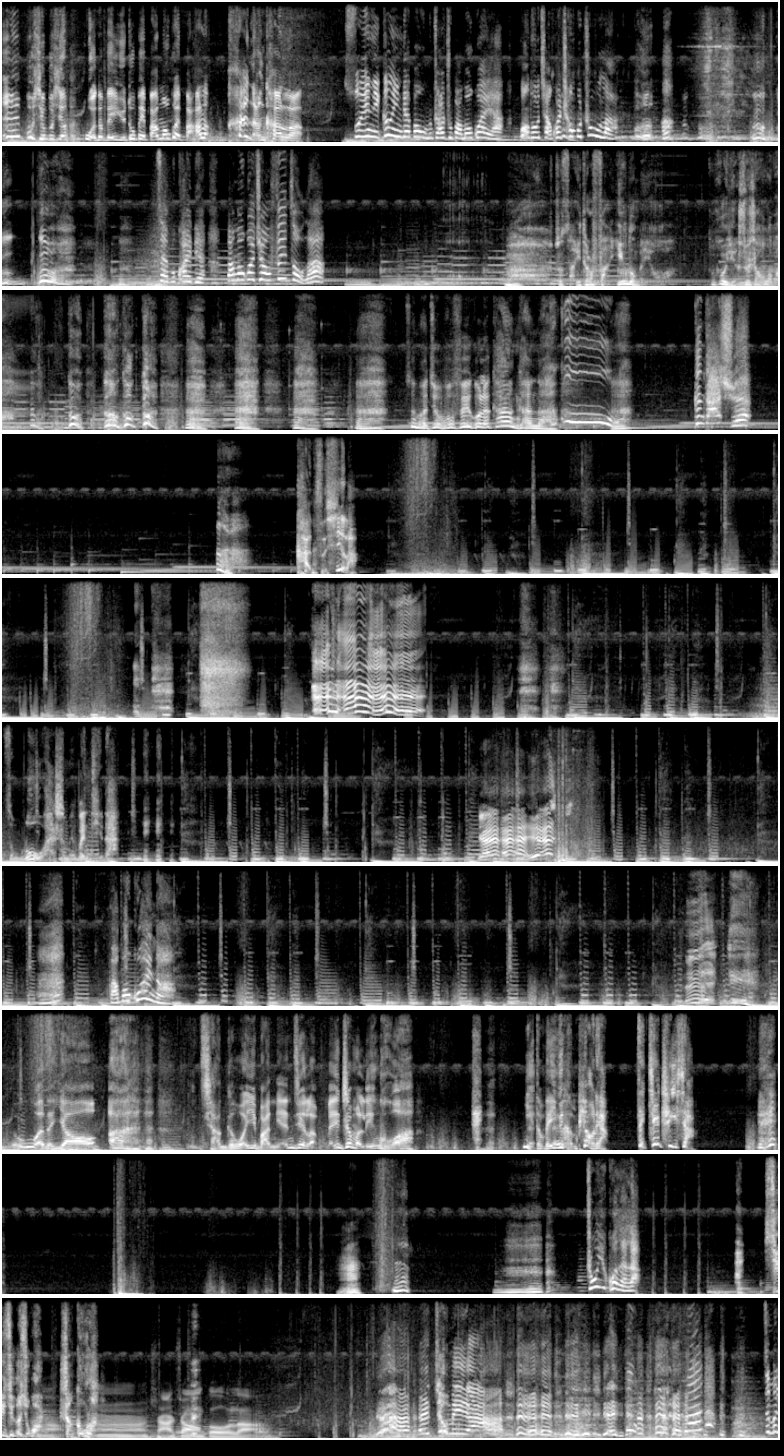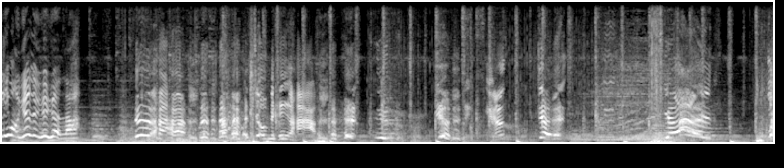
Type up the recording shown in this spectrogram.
哎，不行不行，我的尾羽都被拔毛怪拔了，太难看了。所以你更应该帮我们抓住拔毛怪呀！光头强快撑不住了。啊！再不快点，拔毛怪就要飞走了。啊，这咋一点反应都没有啊？不会也睡着了吧？咕咕咕咕！啊，怎么就不飞过来看看呢？咕，跟他学。看仔细了。走路还是没问题的。哎哎哎哎！嗯，拔毛怪呢？我的腰啊！强哥，我一把年纪了，没这么灵活。你的尾羽很漂亮，再坚持一下。哎，嗯嗯嗯，终于过来了。哎，醒醒啊，熊二，上钩了！嗯，啥上钩了？啊！救命啊！怎么离我越来越远了？救命啊！这这这啊！快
